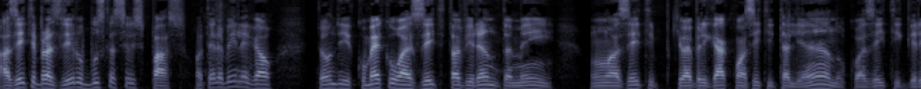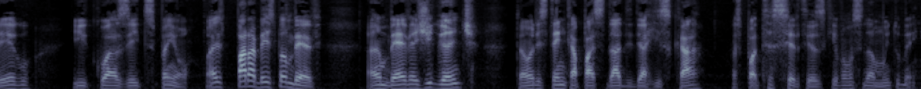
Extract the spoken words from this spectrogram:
Azeite brasileiro busca seu espaço. Matéria bem legal. Então, de como é que o azeite está virando também um azeite que vai brigar com azeite italiano, com azeite grego e com azeite espanhol. Mas parabéns para a Ambev. A Ambev é gigante, então eles têm capacidade de arriscar, mas pode ter certeza que vão se dar muito bem.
